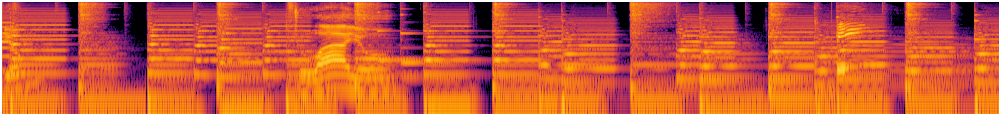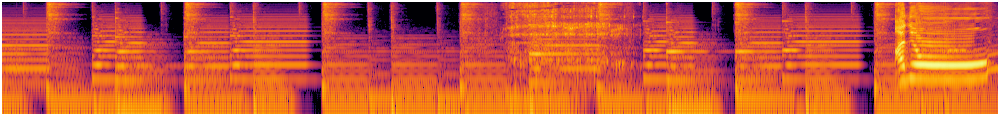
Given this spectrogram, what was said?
뿅 좋아요 안녕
